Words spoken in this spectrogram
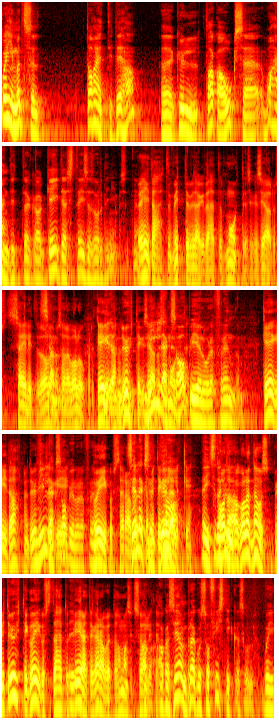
põhimõtteliselt taheti teha küll tagaukse vahenditega geides teise sordi inimesed. ei tahetud mitte midagi, tahetud muuta isegi seadust, säilitada olemasolev olukord, keegi ei tahtnud ühtegi seadust muuta. milleks abielureferendum? keegi ei tahtnud ühtegi õigust ära Selleks, võtta mitte kelleltki. oota, aga oled nõus, mitte ühtegi õigust ei tahetud piirata ega ära võtta homoseksuaalidele. aga see on praegu sofistika sul või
